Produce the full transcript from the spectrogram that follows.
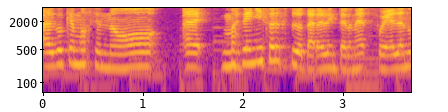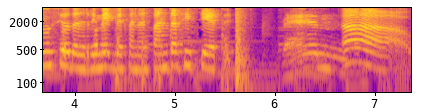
algo que emocionó, eh, más bien hizo explotar el internet, fue el anuncio del remake de Final Fantasy VII. Ah,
